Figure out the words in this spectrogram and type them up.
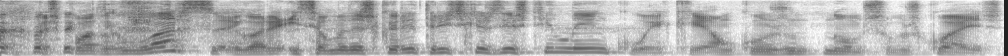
Mas pode revelar-se. Agora, isso é uma das características deste elenco, é que há um conjunto de nomes sobre os quais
